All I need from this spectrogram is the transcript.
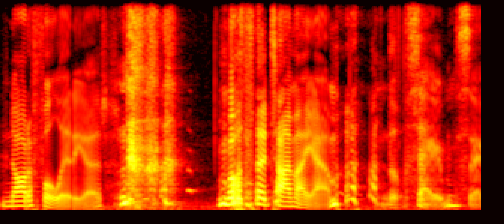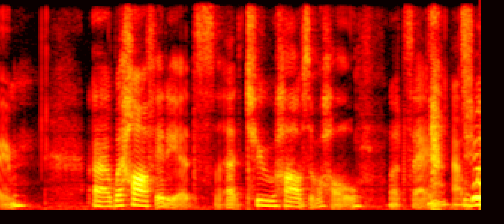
not a full idiot. Most of the time, I am. Same, same. Uh, we're half idiots, uh, two halves of a whole, let's say. Uh, we,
